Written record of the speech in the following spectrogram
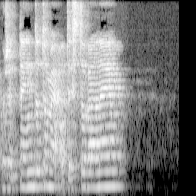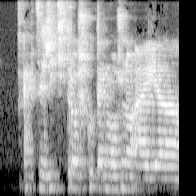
Akože ten, kto to má otestované, a chce žiť trošku, tak možno aj uh,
